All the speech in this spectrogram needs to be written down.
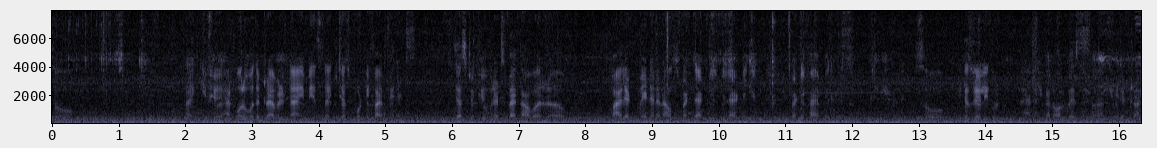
So like if you and moreover the travel time is like just 45 minutes just a few minutes back our uh, pilot made an announcement that we'll be landing in 25 minutes. So it is really good and you can always uh, give it a try.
